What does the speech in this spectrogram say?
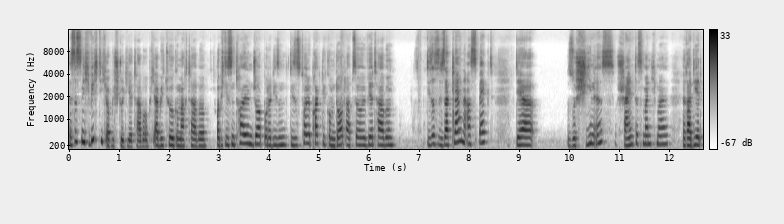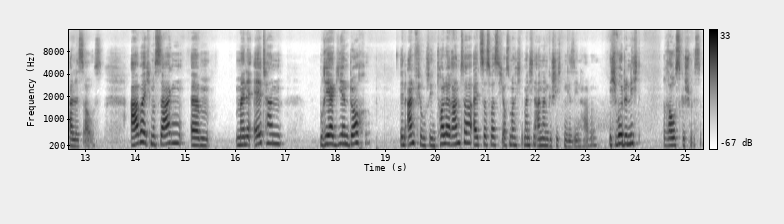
es ist nicht wichtig, ob ich studiert habe, ob ich Abitur gemacht habe, ob ich diesen tollen Job oder diesen, dieses tolle Praktikum dort absolviert habe. Dieses, dieser kleine Aspekt, der so schien es, scheint es manchmal, radiert alles aus. Aber ich muss sagen, ähm, meine Eltern reagieren doch in Anführungsstrichen toleranter als das, was ich aus manchen anderen Geschichten gesehen habe. Ich wurde nicht rausgeschmissen.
